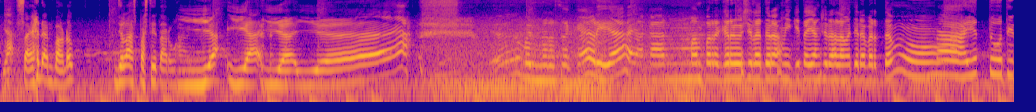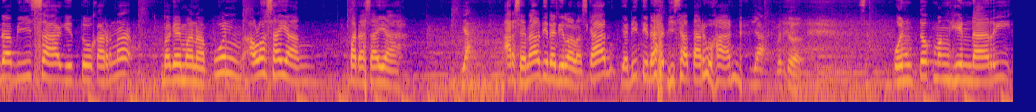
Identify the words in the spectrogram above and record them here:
ya. saya dan Pak jelas pasti taruhan. Iya, iya, iya, iya. Ya, bener sekali ya akan memperkeruh silaturahmi kita yang sudah lama tidak bertemu. Nah itu tidak bisa gitu karena bagaimanapun Allah sayang pada saya. Ya. Arsenal tidak diloloskan, jadi tidak bisa taruhan. Ya betul untuk menghindari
